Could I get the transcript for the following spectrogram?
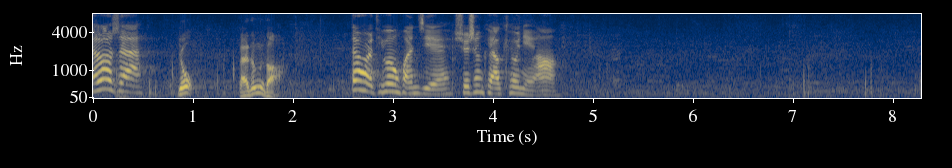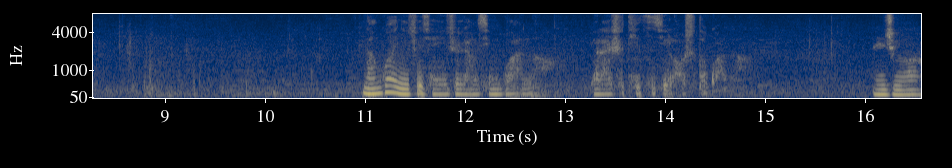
梁老师，哟，来这么早？待会儿提问环节，学生可要 Q 您啊。难怪你之前一直良心不安呢，原来是替自己老师的管呢。没辙，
